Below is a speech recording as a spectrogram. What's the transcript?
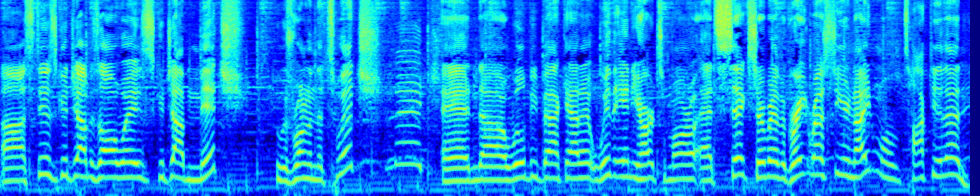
Uh, Stiz, good job as always. Good job, Mitch, who was running the Twitch. Mitch. And uh, we'll be back at it with Andy Hart tomorrow at 6. Everybody have a great rest of your night, and we'll talk to you then.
